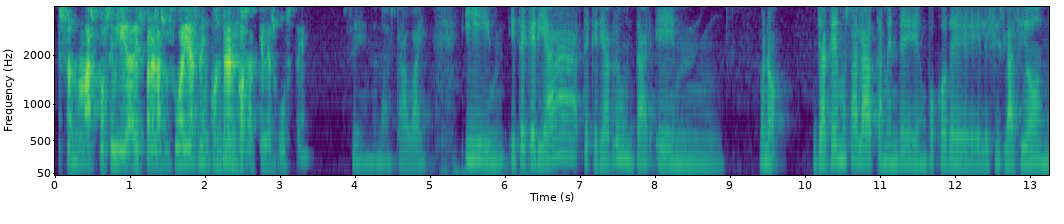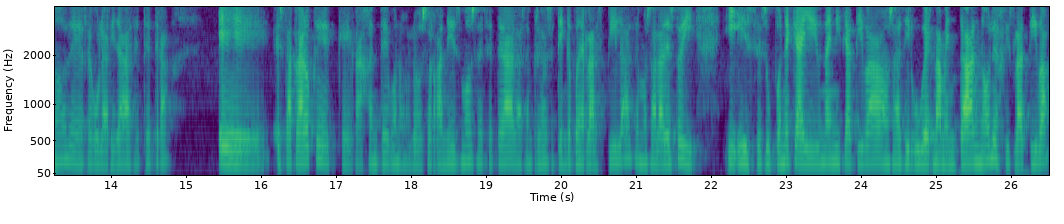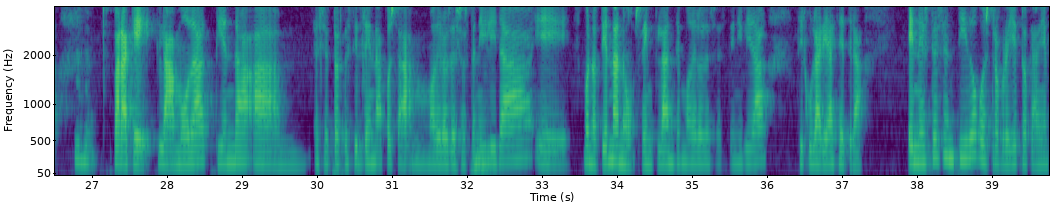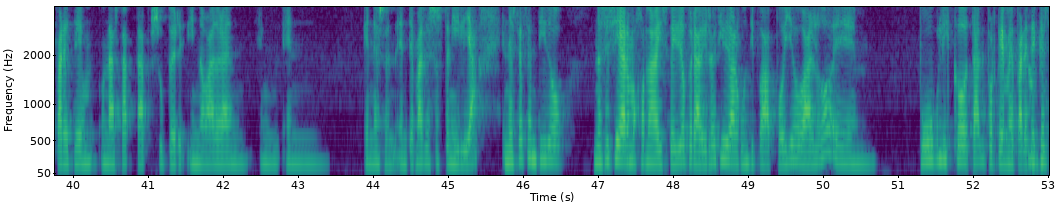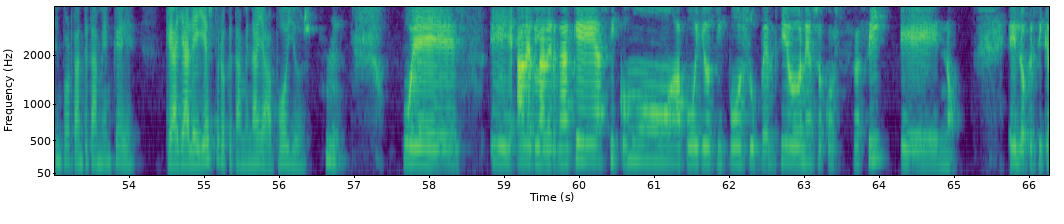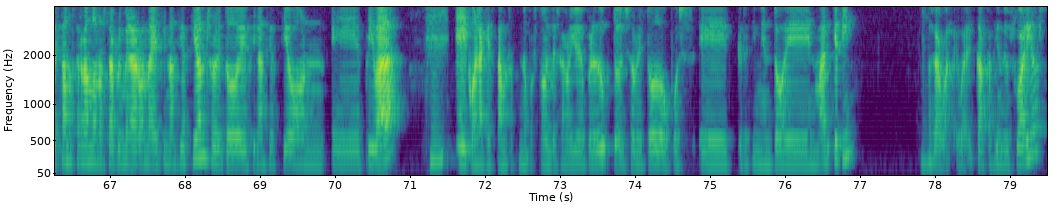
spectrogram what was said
son más posibilidades para las usuarias de encontrar cosas que les gusten. Sí, no, no, está guay. Y, te, quería, te quería preguntar, em, bueno, ya que hemos hablado también de un poco de legislación, ¿no? de regularidad, etcétera, eh, está claro que, la gente, bueno, los organismos, etcétera, las empresas se tienen que poner las pilas, hemos hablado de esto, y, se supone que hay una iniciativa, vamos a decir, gubernamental, ¿no? Legislativa, para que la moda tienda a, el sector textil tienda pues a modelos de sostenibilidad, eh, bueno, tienda no, se implanten modelos de sostenibilidad, circularidad, etcétera. En este sentido, vuestro proyecto, que a mí me parece una startup súper innovadora en en eso, en, temas de sostenibilidad. En este sentido, no sé si a lo mejor no lo habéis pedido, pero ¿habéis recibido algún tipo de apoyo o algo em, público, tal? Porque me parece que es importante también que, haya leyes, pero que también haya apoyos. Hmm. Pues, eh, a ver, la verdad que así como apoyo tipo subvenciones o cosas así, eh, no. Eh, lo que sí que estamos cerrando nuestra primera ronda de financiación, sobre todo de financiación privada, eh, con la que estamos haciendo pues, todo el desarrollo de producto y sobre todo pues eh, crecimiento en marketing, o sea, bueno, captación de usuarios.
